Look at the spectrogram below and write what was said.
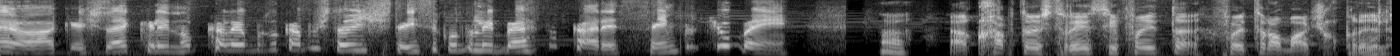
É, a questão é que ele nunca lembra do Capitão Stacy quando liberta o cara, é sempre o Tio Ben. Ah, o Capitão Stacy foi, foi traumático pra ele.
